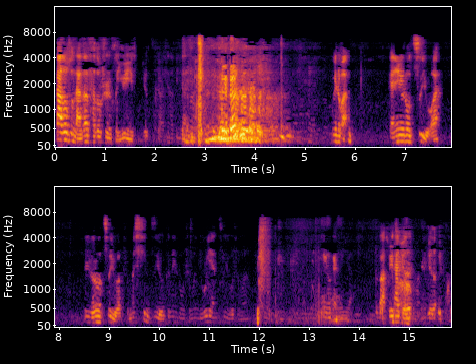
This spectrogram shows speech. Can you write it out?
大多数男的他都是很愿意同居，表现的比较。为什么？感觉有种自由啊，就有种自由，什么性自由，跟那种什么榴莲自由什么那种感觉一样，对吧？所以他觉得什么？他觉得很爽，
